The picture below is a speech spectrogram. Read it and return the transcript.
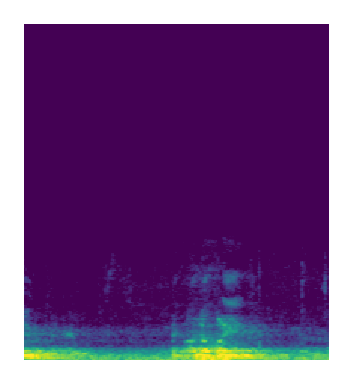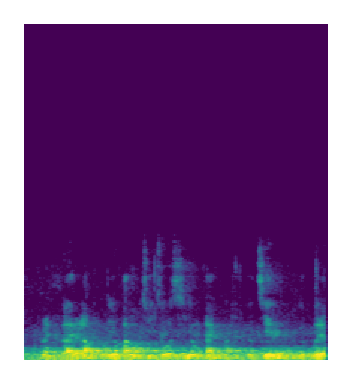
去了。啊，然后呢，我那可爱的老婆又帮我去做信用贷款，又借了，又为了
